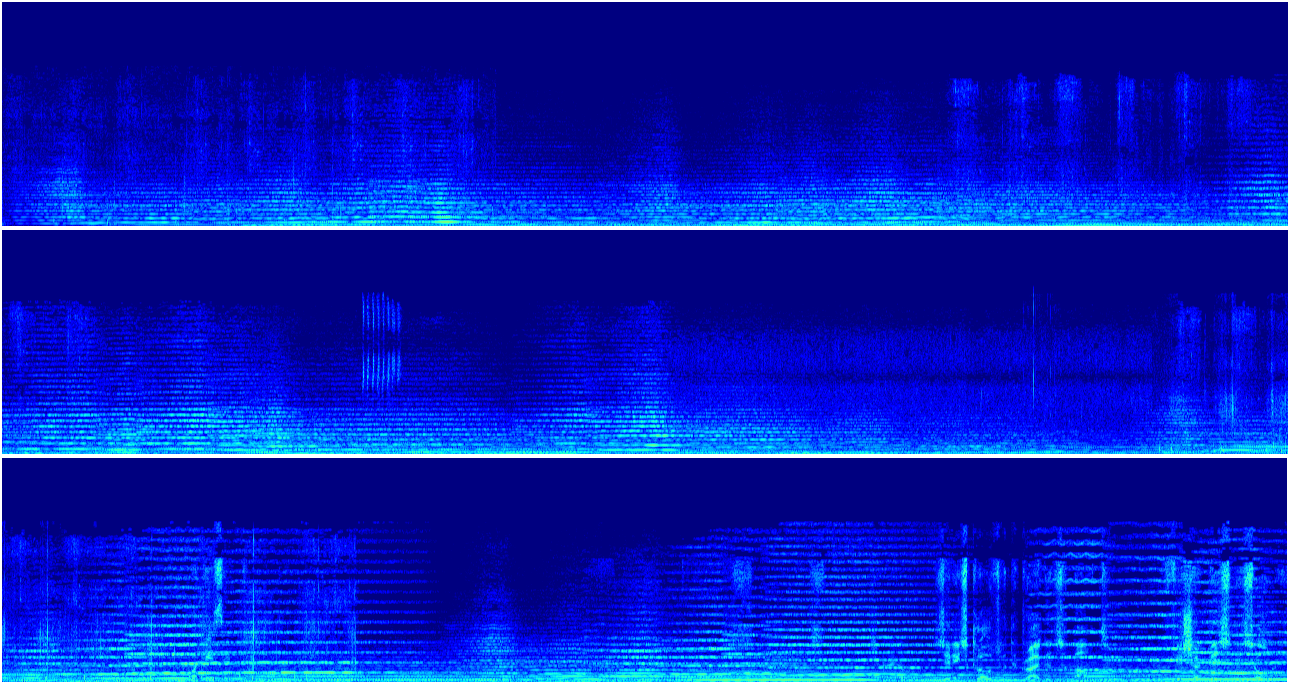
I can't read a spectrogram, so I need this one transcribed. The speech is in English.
うん。City's closed with the dragons about. Official business only.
